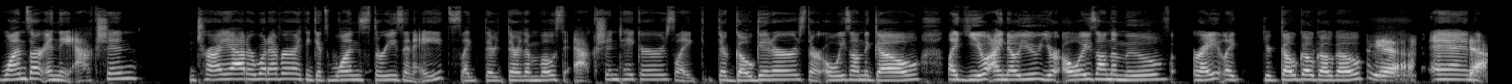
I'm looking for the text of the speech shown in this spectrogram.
ones are in the action triad or whatever. I think it's ones, threes, and eights. Like they're they're the most action takers. Like they're go getters. They're always on the go. Like you, I know you. You're always on the move, right? Like you're go go go go. Yeah. And yeah.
